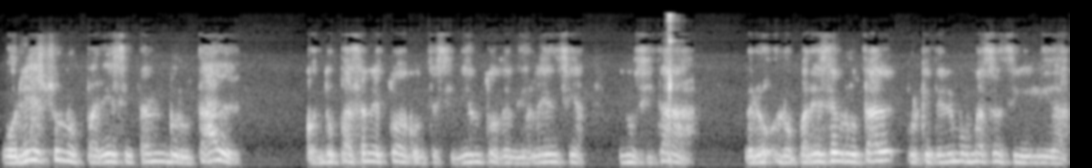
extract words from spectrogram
Por eso nos parece tan brutal cuando pasan estos acontecimientos de violencia inusitada, pero nos parece brutal porque tenemos más sensibilidad,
